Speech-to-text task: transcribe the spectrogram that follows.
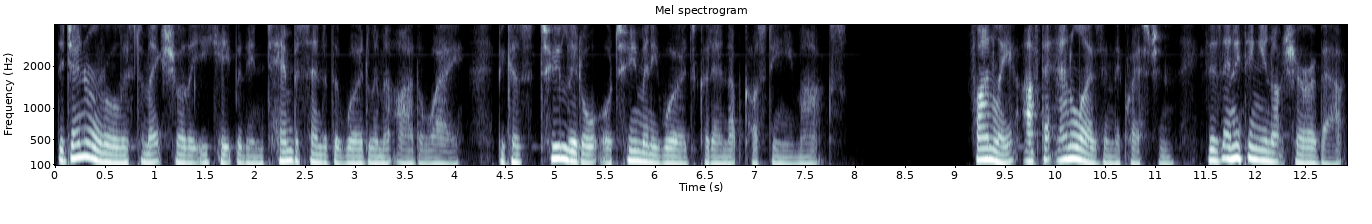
The general rule is to make sure that you keep within 10% of the word limit either way, because too little or too many words could end up costing you marks. Finally, after analysing the question, if there's anything you're not sure about,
